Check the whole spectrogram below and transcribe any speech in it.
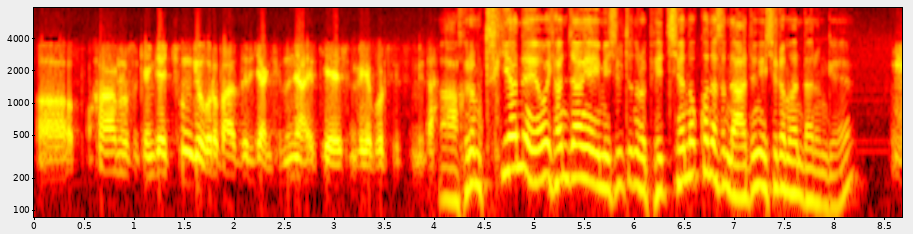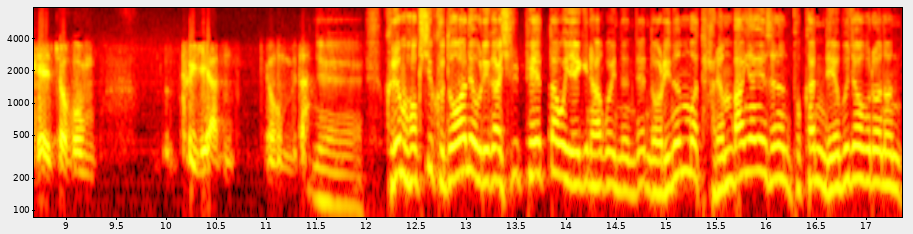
어, 북한으로서 굉장히 충격으로 받아들이지 않겠느냐 이렇게 생각해 볼 수 있습니다. 아, 그럼 특이하네요. 현장에 이미 실전으로 배치해 놓고 나서 나중에 실험한다는 게. 예, 조금 특이한 경우입니다. 예. 그럼 혹시 그동안에 우리가 실패했다고 얘기는 하고 있는데 노리는 뭐 다른 방향에서는 북한 내부적으로는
